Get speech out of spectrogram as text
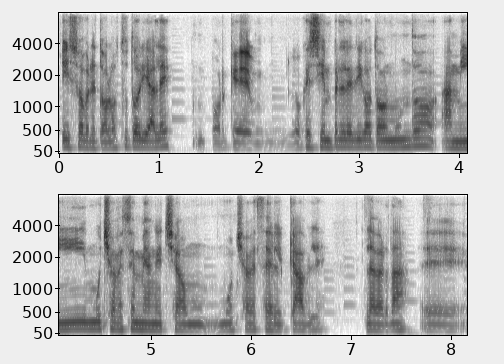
y sobre todo los tutoriales, porque lo que siempre le digo a todo el mundo, a mí muchas veces me han echado muchas veces el cable, la verdad. Eh,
